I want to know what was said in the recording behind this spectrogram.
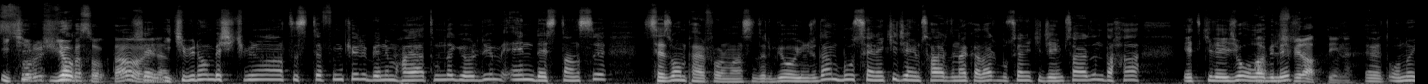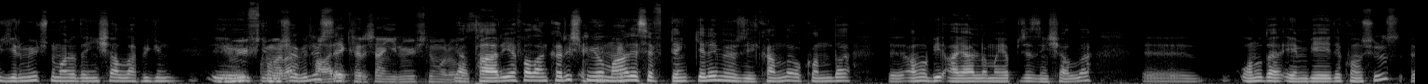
iki, soru şoka yok, soktu ama şey, 2015-2016 Stephen Curry benim hayatımda gördüğüm en destansı sezon performansıdır bir oyuncudan. Bu seneki James Harden'a kadar bu seneki James Harden daha etkileyici olabilir. 61 attı yine. Evet onu 23 numarada inşallah bir gün 23 e, konuşabilirsek. Numara, tarihe karışan 23 numaramız. Ya tarihe falan karışmıyor. Maalesef denk gelemiyoruz İlkan'la o konuda e, ama bir ayarlama yapacağız inşallah. E, onu da NBA'de konuşuruz. Ee,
